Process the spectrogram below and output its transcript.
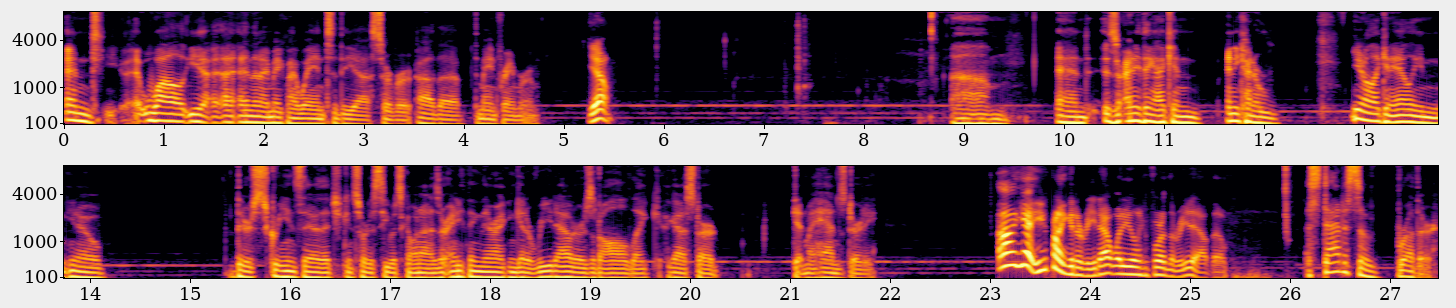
And uh, while yeah, uh, and then I make my way into the uh, server, uh, the the mainframe room. Yeah. Um, and is there anything I can, any kind of, you know, like an alien, you know, there's screens there that you can sort of see what's going on. Is there anything there I can get a readout, or is it all like I got to start getting my hands dirty? Oh yeah, you can probably get a readout. What are you looking for in the readout though? A status of brother,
